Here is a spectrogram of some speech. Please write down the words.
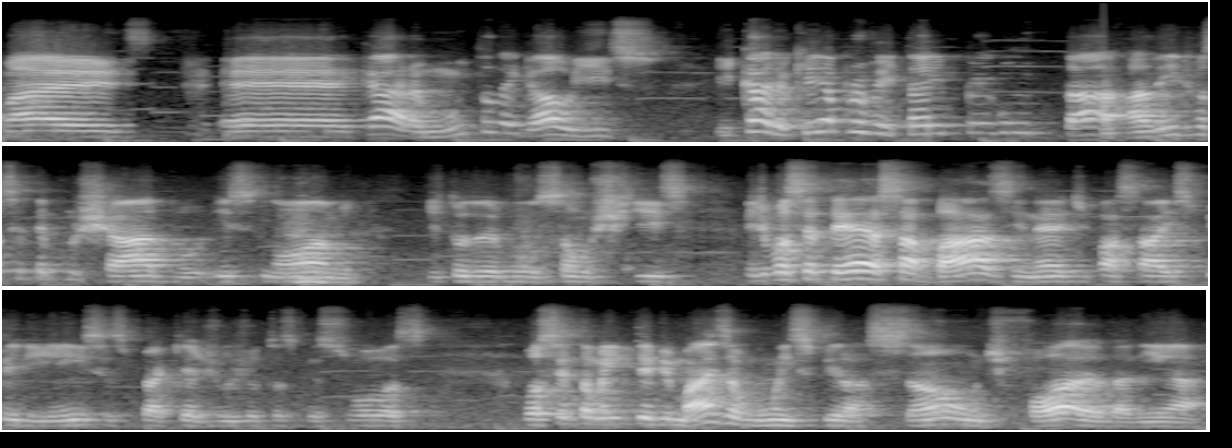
Mas, é, cara, muito legal isso. E, cara, eu queria aproveitar e perguntar, além de você ter puxado esse nome de toda a Evolução X, e de você ter essa base, né, de passar experiências para que ajude outras pessoas, você também teve mais alguma inspiração de fora da linha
